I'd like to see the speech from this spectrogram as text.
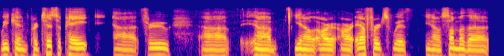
We can participate uh, through, uh, um, you know, our our efforts with you know some of the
